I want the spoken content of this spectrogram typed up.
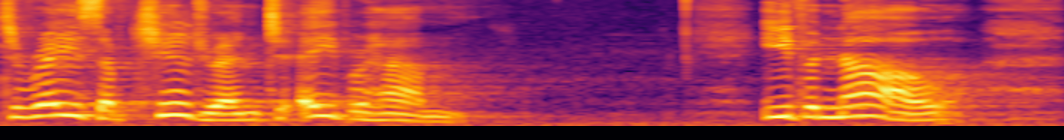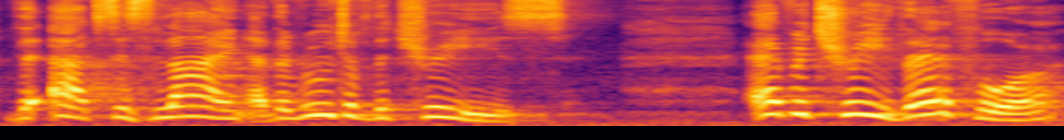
to raise up children to Abraham. Even now, the axe is lying at the root of the trees. Every tree, therefore,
